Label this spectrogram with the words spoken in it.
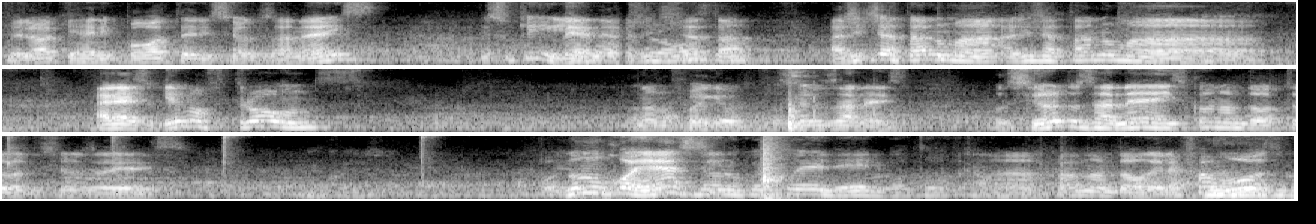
Melhor que Harry Potter e Senhor dos Anéis. Isso quem lê, né? A gente já tá, a gente já tá numa, a gente já tá numa. Aliás, o Game of Thrones. Não, não foi Game of Thrones, o Senhor dos Anéis. O Senhor dos Anéis, qual é o nome do autor do Senhor dos Anéis? Não, não conhece? Não, não conheço ele, ele voltou. Ah, qual é o nome do autor? Ele é famoso.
